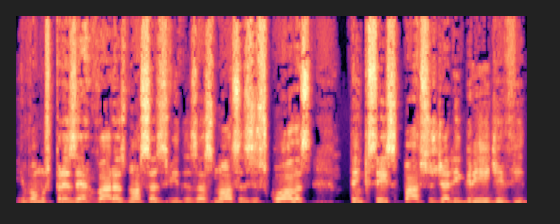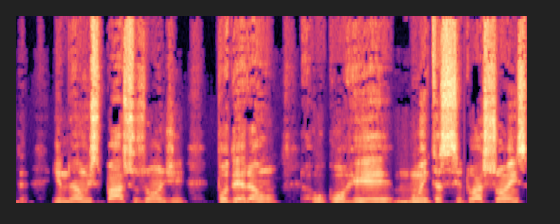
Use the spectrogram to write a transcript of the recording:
e vamos preservar as nossas vidas. As nossas escolas têm que ser espaços de alegria e de vida, e não espaços onde poderão ocorrer muitas situações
